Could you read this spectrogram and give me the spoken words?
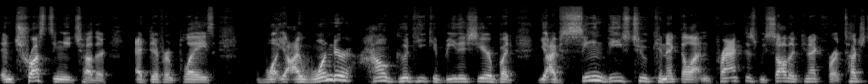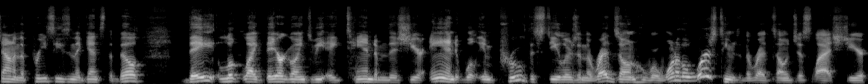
and trusting each other at different plays what I wonder how good he can be this year. But yeah, I've seen these two connect a lot in practice. We saw them connect for a touchdown in the preseason against the Bills. They look like they are going to be a tandem this year and will improve the Steelers in the red zone, who were one of the worst teams in the red zone just last year.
